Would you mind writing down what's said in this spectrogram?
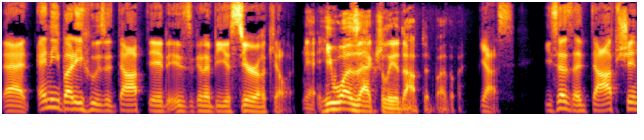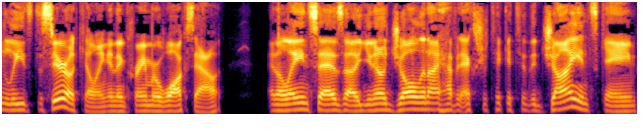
that anybody who's adopted is going to be a serial killer. Yeah, he was actually adopted, by the way. Yes. He says adoption leads to serial killing, and then Kramer walks out. And Elaine says, uh, "You know, Joel and I have an extra ticket to the Giants game."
